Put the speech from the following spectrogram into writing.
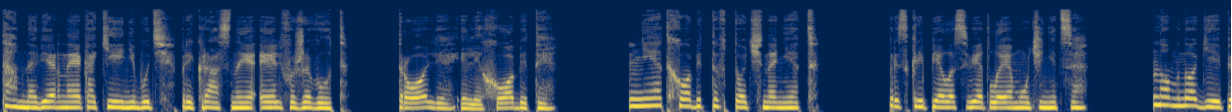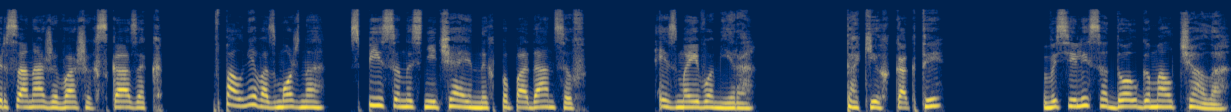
Там, наверное, какие-нибудь прекрасные эльфы живут. Тролли или хоббиты. Нет, хоббитов точно нет. Прискрипела светлая мученица. Но многие персонажи ваших сказок вполне возможно списаны с нечаянных попаданцев из моего мира. Таких, как ты? Василиса долго молчала.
